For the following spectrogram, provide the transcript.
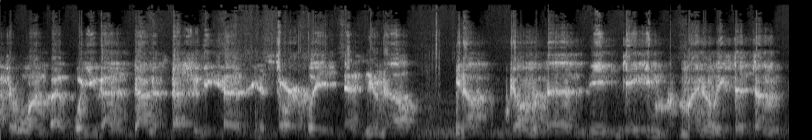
after one. But what you guys have done, especially because historically, as you know, you know, going with the, the Yankee minor league system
